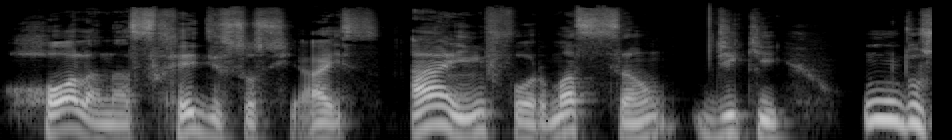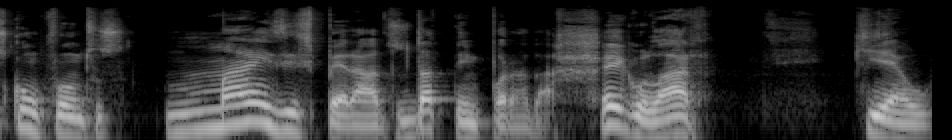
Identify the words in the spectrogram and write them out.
rola nas redes sociais a informação de que um dos confrontos mais esperados da temporada regular, que é o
